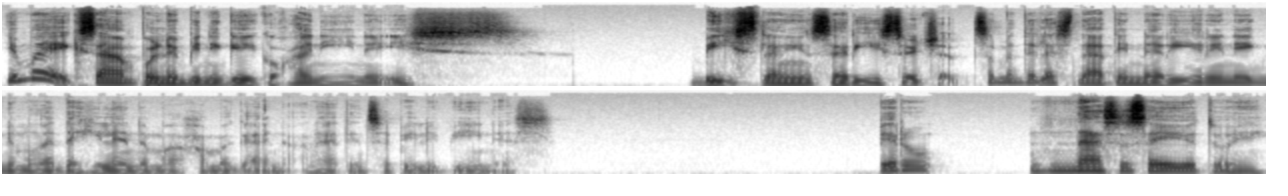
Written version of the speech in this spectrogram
Yung mga example na binigay ko kanina is based lang yun sa research at sa madalas natin naririnig ng mga dahilan ng mga kamag-anak natin sa Pilipinas. Pero, nasa sa'yo to eh.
